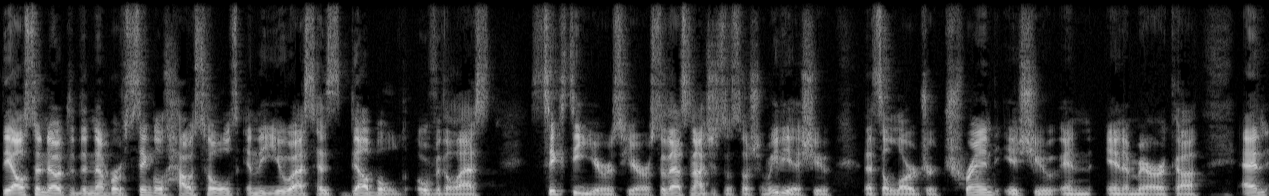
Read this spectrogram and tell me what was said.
They also note that the number of single households in the U.S. has doubled over the last 60 years here. So that's not just a social media issue, that's a larger trend issue in, in America. And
